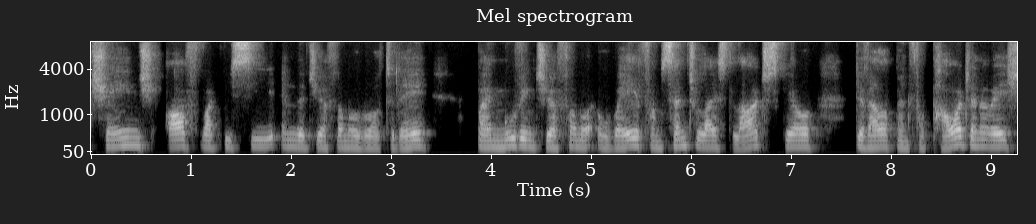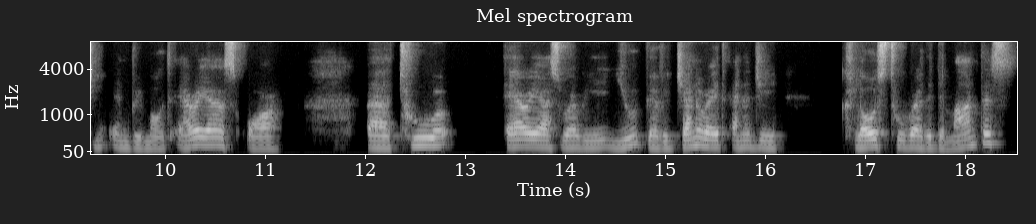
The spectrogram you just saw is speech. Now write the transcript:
change of what we see in the geothermal world today by moving geothermal away from centralized large scale development for power generation in remote areas or uh, to areas where we, use, where we generate energy close to where the demand is.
